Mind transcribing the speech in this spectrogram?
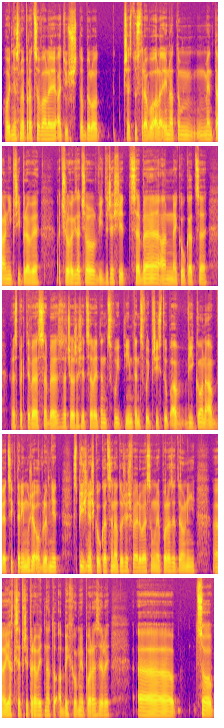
Hodně jsme pracovali, ať už to bylo přes tu stravu, ale i na tom mentální přípravě a člověk začal víc řešit sebe a nekoukat se, respektive sebe, začal řešit celý ten svůj tým, ten svůj přístup a výkon a věci, které může ovlivnit, spíš než koukat se na to, že Švédové jsou neporazitelní, eh, jak se připravit na to, abychom je porazili, eh, co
